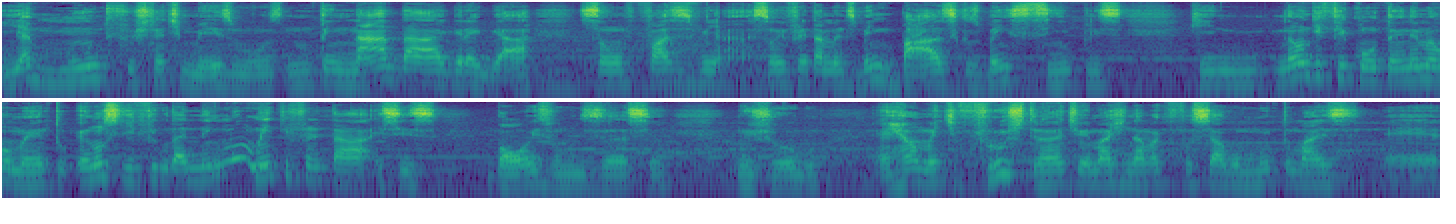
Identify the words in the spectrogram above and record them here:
E é muito frustrante mesmo, não tem nada a agregar. São fases, são enfrentamentos bem básicos, bem simples que não dificultam em nenhum momento. Eu não se dificuldade em nenhum momento de enfrentar esses boys, vamos dizer assim, no jogo. É realmente frustrante. Eu imaginava que fosse algo muito mais é,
